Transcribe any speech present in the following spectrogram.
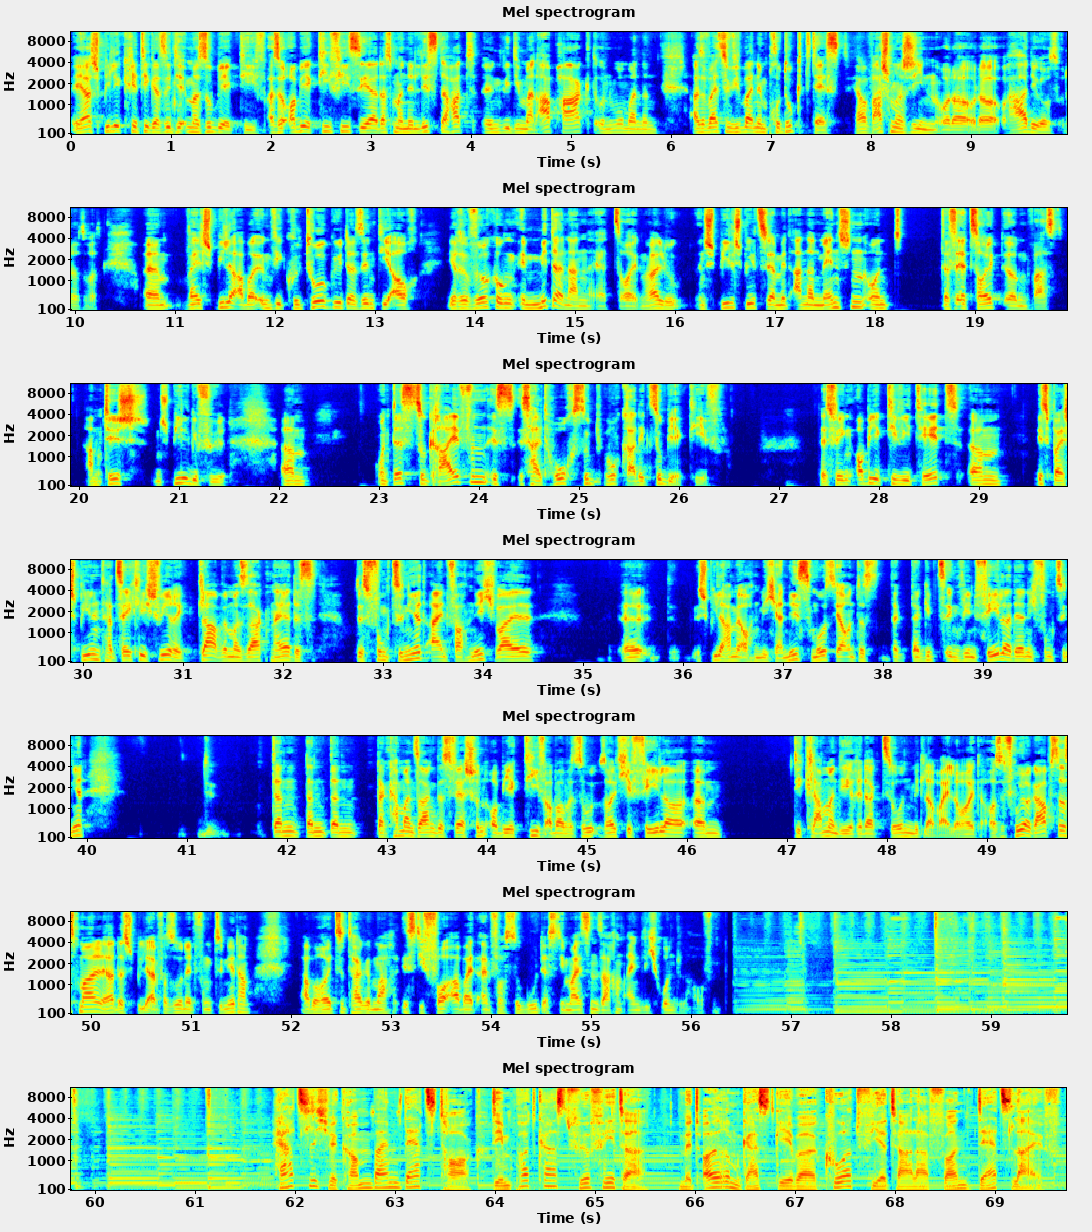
Ja, Spielekritiker sind ja immer subjektiv. Also objektiv hieß ja, dass man eine Liste hat, irgendwie, die man abhakt und wo man dann, also weißt du, wie bei einem Produkttest, ja, Waschmaschinen oder, oder Radios oder sowas. Ähm, weil Spiele aber irgendwie Kulturgüter sind, die auch ihre Wirkung im Miteinander erzeugen. Weil du ein Spiel spielst du ja mit anderen Menschen und das erzeugt irgendwas. Am Tisch, ein Spielgefühl. Ähm, und das zu greifen, ist, ist halt hoch, sub, hochgradig subjektiv. Deswegen Objektivität ähm, ist bei Spielen tatsächlich schwierig. Klar, wenn man sagt, naja, das, das funktioniert einfach nicht, weil äh, Spiele haben ja auch einen Mechanismus, ja, und das, da, da gibt es irgendwie einen Fehler, der nicht funktioniert. Dann, dann, dann, dann kann man sagen, das wäre schon objektiv, aber so, solche Fehler, ähm, die klammern die Redaktion mittlerweile heute aus. Also früher gab es das mal, ja, dass Spiele einfach so nicht funktioniert haben, aber heutzutage mach, ist die Vorarbeit einfach so gut, dass die meisten Sachen eigentlich rund laufen. Herzlich willkommen beim Dad's Talk, dem Podcast für Väter, mit eurem Gastgeber Kurt Viertaler von Dad's Life.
